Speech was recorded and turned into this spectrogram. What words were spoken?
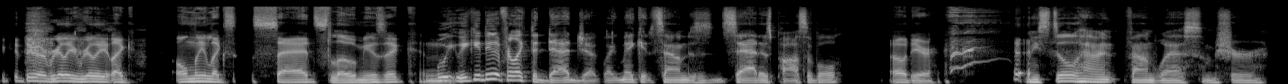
We could do a really, really like only like sad, slow music. And We, we could do it for like the dad joke, like make it sound as sad as possible. oh dear, we still haven't found Wes. I'm sure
